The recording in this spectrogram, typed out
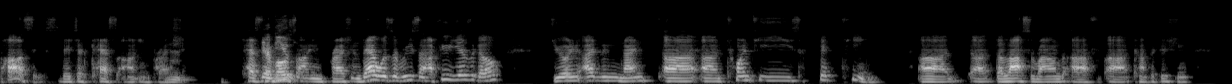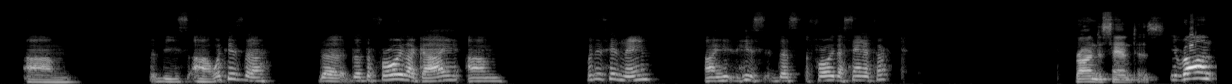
policies they just cast on impression mm-hmm. cast their votes on impression that was the reason a few years ago during i think nine, uh, uh, 2015 uh, uh, the last round of uh, competition um, these uh, what is the the the, the florida guy um, what is his name uh, his, his the florida senator Ron DeSantis. Ron,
